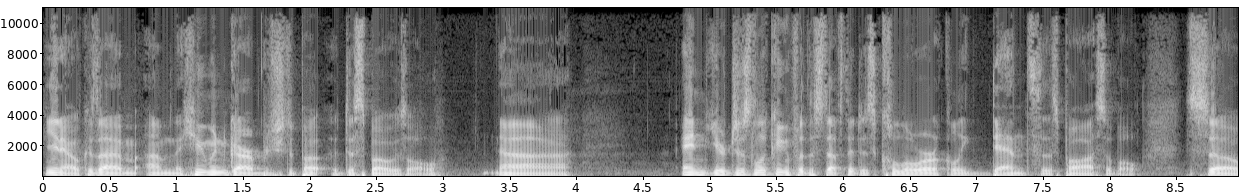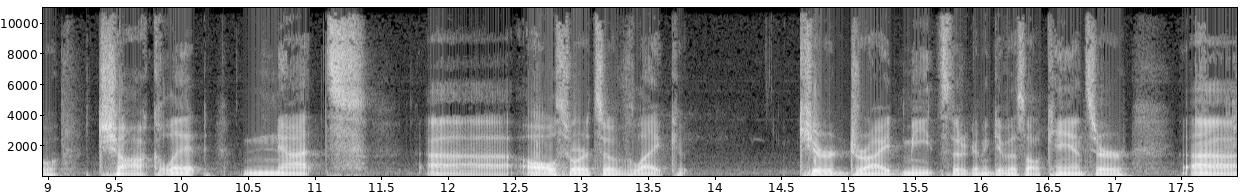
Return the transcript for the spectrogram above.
you know, because I'm I'm the human garbage dispo- disposal, uh, and you're just looking for the stuff that is calorically dense as possible. So chocolate, nuts, uh, all sorts of like cured dried meats that are going to give us all cancer. Uh,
